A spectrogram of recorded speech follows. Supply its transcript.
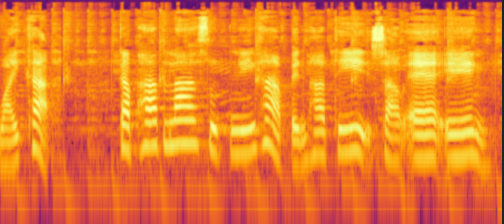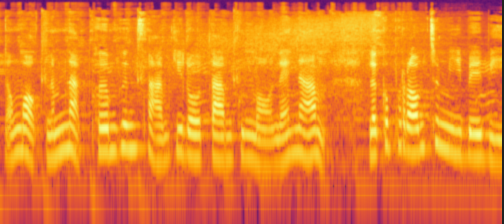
ไว้ค่ะ กับภาพล่าสุดนี้ค่ะ เป็นภาพที่สาวแอร์เอง ต้องบอกน้ำหนักเพิ่มขึ้น 3 กิโลตามคุณหมอแนะนำแล้วก็พร้อมจะมีเบบี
